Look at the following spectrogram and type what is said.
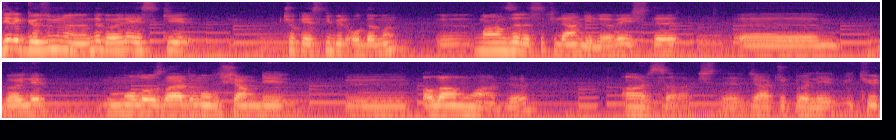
direkt gözümün önünde böyle eski çok eski bir odamın e, manzarası falan geliyor ve işte e, böyle molozlardan oluşan bir e, alan vardı. Arsa işte Carçurt böyle 2-3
